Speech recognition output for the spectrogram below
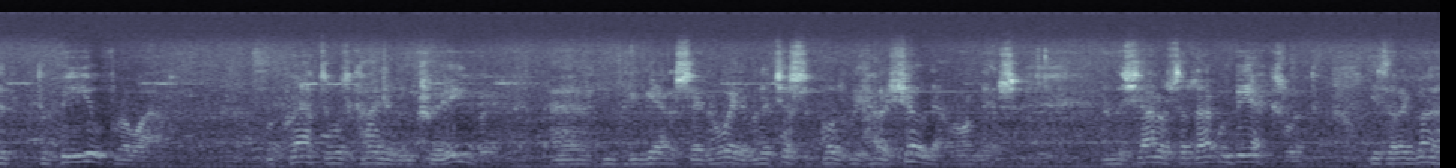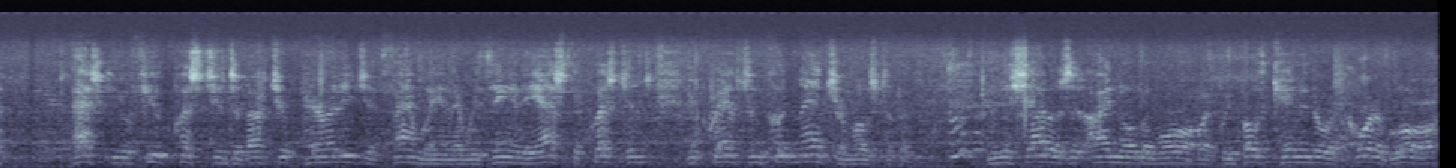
to, to be you for a while. Well, Cranston was kind of intrigued, uh, he, he began to say, no, wait a minute, just suppose we had a showdown on this. And the Shadow said, that would be excellent. He said, I'm going to ask you a few questions about your parentage and family and everything. And he asked the questions, and Cranston couldn't answer most of them. And the Shadow said, I know them all. If we both came into a court of law,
